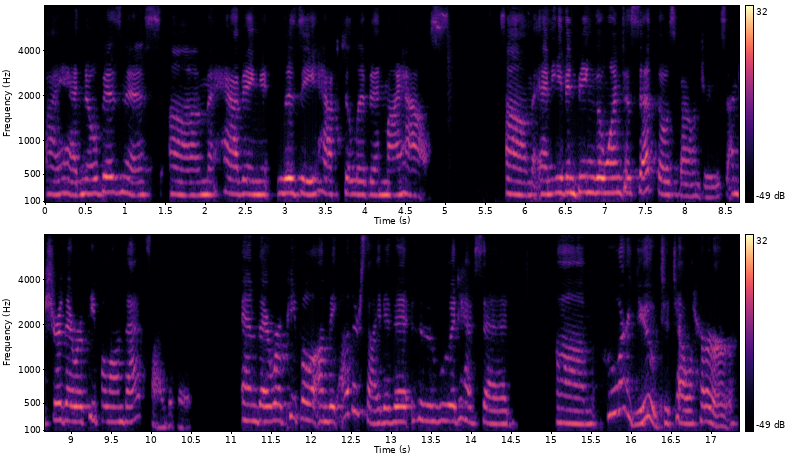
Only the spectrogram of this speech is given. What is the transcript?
I had no business um, having Lizzie have to live in my house. Um, and even being the one to set those boundaries. I'm sure there were people on that side of it. And there were people on the other side of it who would have said, um, Who are you to tell her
